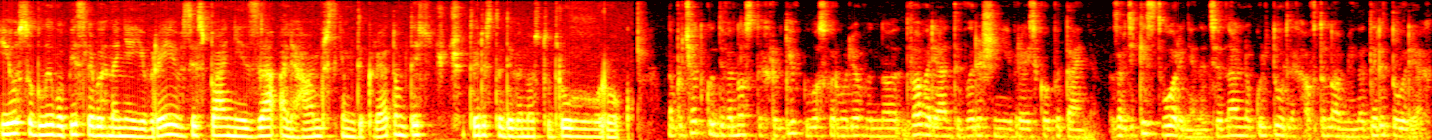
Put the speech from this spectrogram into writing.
і особливо після вигнання євреїв з Іспанії за Альгамбрським декретом 1492 року. На початку 90-х років було сформульовано два варіанти вирішення єврейського питання завдяки створення національно-культурних автономій на територіях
